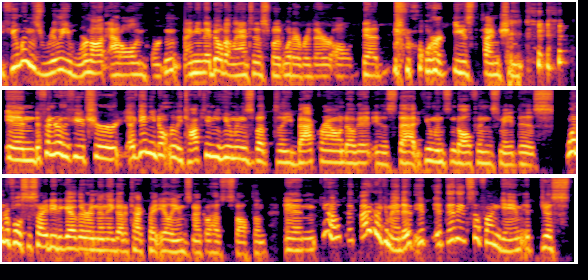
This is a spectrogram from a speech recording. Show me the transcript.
humans really were not at all important. I mean, they built Atlantis, but whatever, they're all dead or used the time machine. in Defender of the Future, again, you don't really talk to any humans, but the background of it is that humans and dolphins made this wonderful society together, and then they got attacked by aliens. and Ecco has to stop them, and you know, I recommend it. It, it. It's a fun game. It just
